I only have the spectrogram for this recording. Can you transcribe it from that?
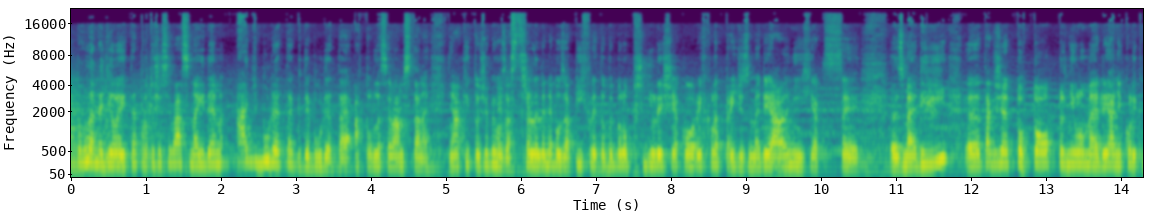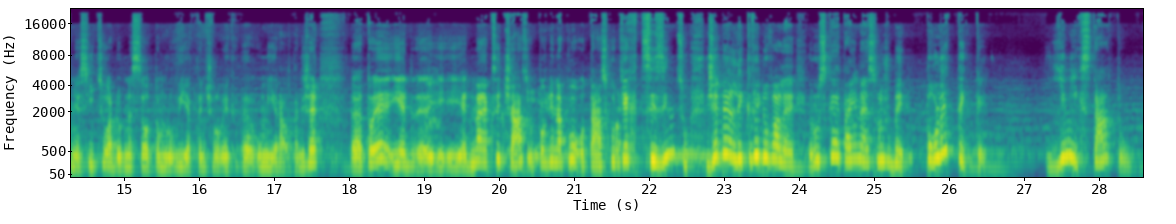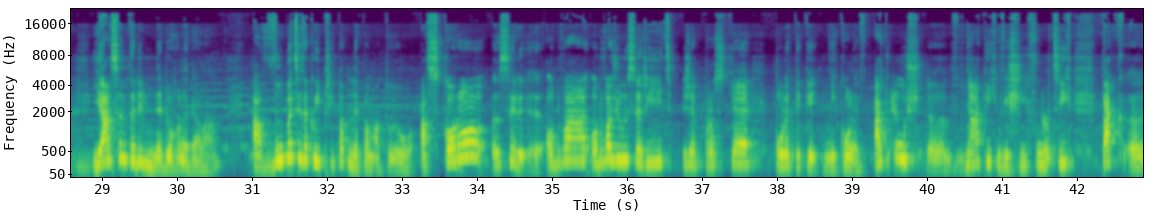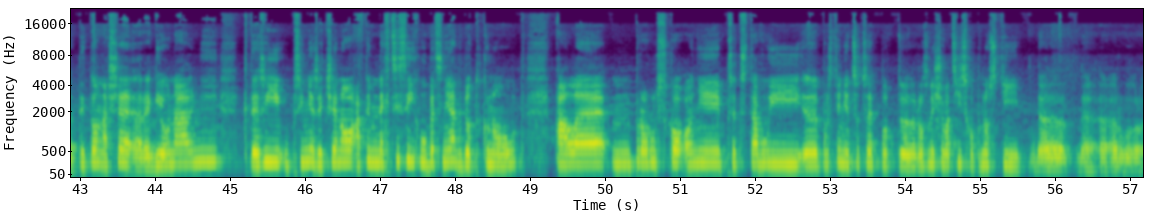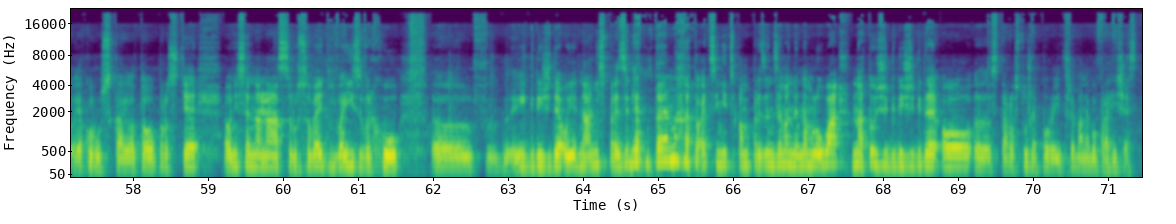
Tohle nedělejte, protože si vás najdem, ať budete, kde budete a tohle se vám stane. Nějaký to, že by ho zastřelili nebo zapíchli, to by bylo příliš jako rychle pryč z mediálních, jaksi eh, z médií, eh, takže toto plnilo média několik měsíců a dodnes se o tom mluví, jak ten člověk eh, umíral. Takže to je jedna jaksi část odpovědi na tvou otázku těch cizinců, že by likvidovali ruské tajné služby politiky jiných států, já jsem tedy nedohledala a vůbec si takový případ nepamatuju. A skoro si odva, odvažuji se říct, že prostě politiky nikoliv. Ať už eh, v nějakých vyšších funkcích, tak eh, tyto naše regionální, kteří upřímně řečeno, a tím nechci si jich vůbec nějak dotknout, ale mm, pro Rusko oni představují e, prostě něco, co je pod rozlišovací schopností jako Ruska. Jo? To prostě, oni se na nás Rusové dívají z vrchu, i když jde o jednání s prezidentem, a to ať si nic pan prezident Zeman nenamlouvá, na to, že když jde o starostu Řepory třeba nebo Prahy 6.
